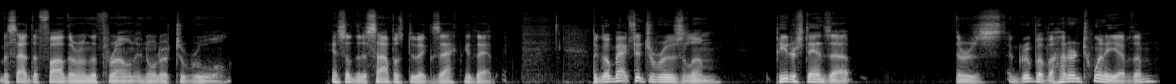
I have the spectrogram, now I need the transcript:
beside the Father on the throne in order to rule. And so the disciples do exactly that. To go back to Jerusalem, Peter stands up. There's a group of 120 of them,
